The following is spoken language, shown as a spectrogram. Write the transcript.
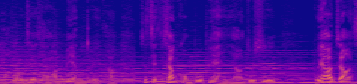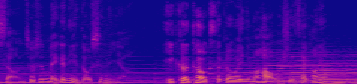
然后我接下来要面对它，这简直像恐怖片一样。就是不要这样想，就是每个你都是你啊。一刻 Talks 的各位，你们好，我是蔡康永。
